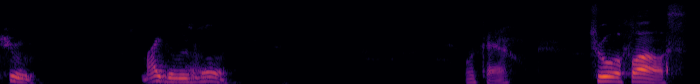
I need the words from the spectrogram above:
True. Might lose more. Okay. True or false?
